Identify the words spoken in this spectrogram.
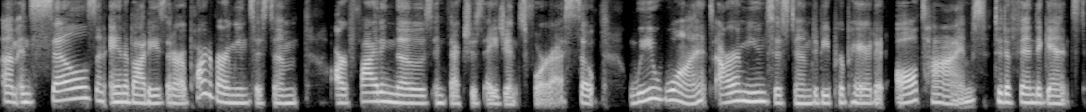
Um, and cells and antibodies that are a part of our immune system are fighting those infectious agents for us. So we want our immune system to be prepared at all times to defend against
